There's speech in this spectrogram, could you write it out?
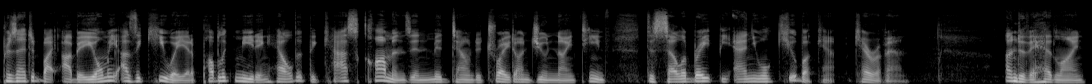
presented by Abayomi Azikiwe at a public meeting held at the Cass Commons in Midtown Detroit on June 19th to celebrate the annual Cuba Caravan. Under the headline,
